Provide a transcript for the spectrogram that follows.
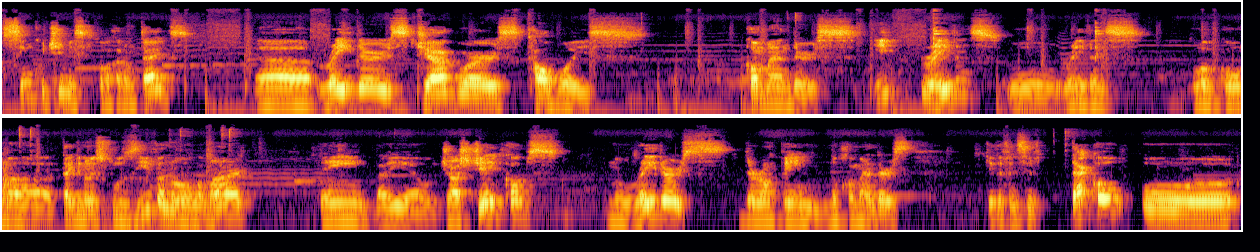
cinco times que colocaram tags: uh, Raiders, Jaguars, Cowboys, Commanders e Ravens. O Ravens colocou uma tag não exclusiva no Lamar, tem daí é o Josh Jacobs no Raiders, Deron Payne no Commanders, que é defensive tackle, o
